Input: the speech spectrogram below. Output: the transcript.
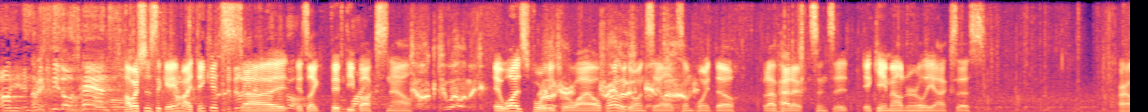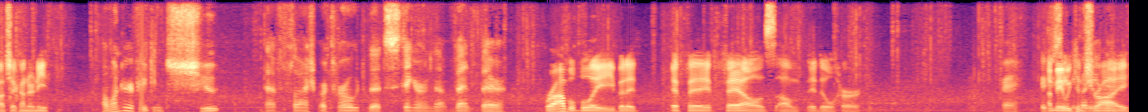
Please, let me see those hands! How much is the game? I think it's uh, it's like 50 bucks now. TOC to element. It was 40 for a while. Probably go on sale at some point though. But I've had it since it it came out in early access. All right, I'll check underneath. I wonder if you can shoot that flash or throw that stinger in that vent there. Probably, but it if it fails, I'll it'll hurt. Okay. I mean, we can try.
